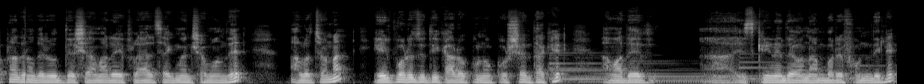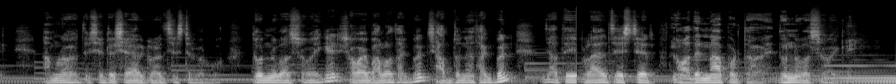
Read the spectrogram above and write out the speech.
আপনাদের উদ্দেশ্যে আমার এই ফ্রায়াল সেগমেন্ট সম্বন্ধে আলোচনা। এরপরে যদি কারও কোনো কোশ্চেন থাকে, আমাদের স্ক্রিনে দেওয়া নাম্বারে ফোন দিলে আমরা হয়তো সেটা শেয়ার করার চেষ্টা করব। ধন্যবাদ সবাইকে। সবাই ভালো থাকবেন, সাবধানে থাকবেন, যাতে ট্রায়াল টেস্টের আমাদের না পড়তে হয়। ধন্যবাদ সবাইকে।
